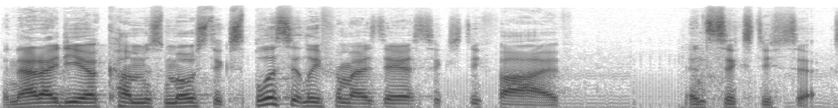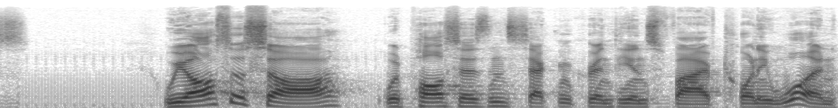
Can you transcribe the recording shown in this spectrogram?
And that idea comes most explicitly from Isaiah 65 and 66. We also saw what Paul says in 2 Corinthians 5:21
